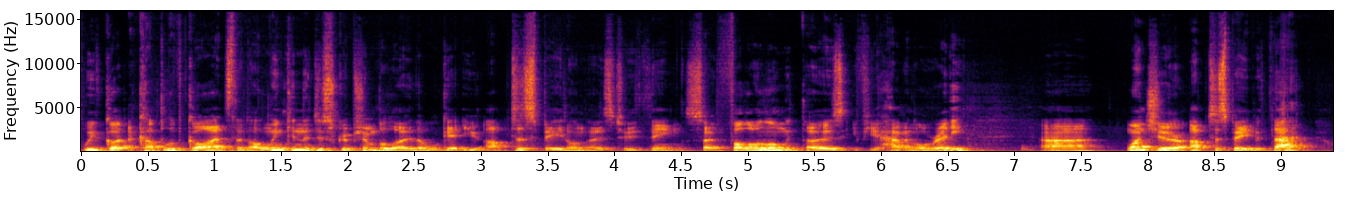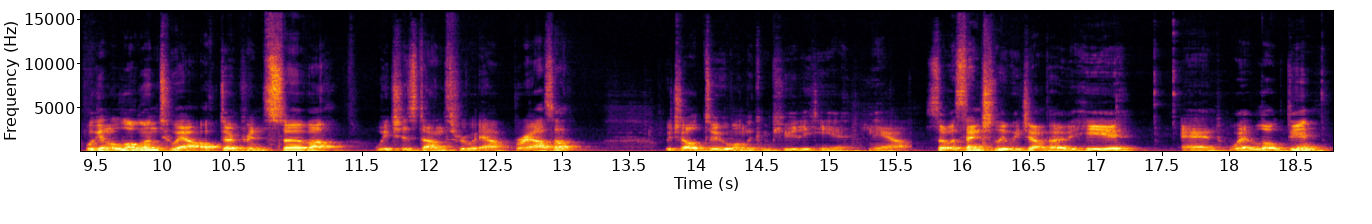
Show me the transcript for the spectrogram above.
we've got a couple of guides that I'll link in the description below that will get you up to speed on those two things. So follow along with those if you haven't already. Uh, once you're up to speed with that, we're going to log on to our Octoprint server, which is done through our browser which I'll do on the computer here now. So essentially we jump over here and we're logged in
